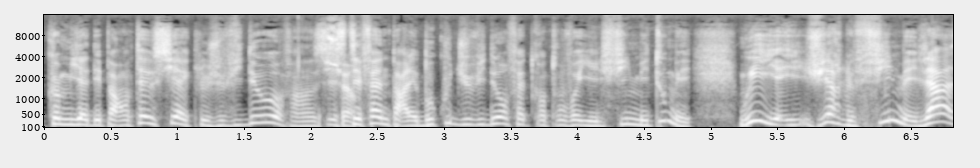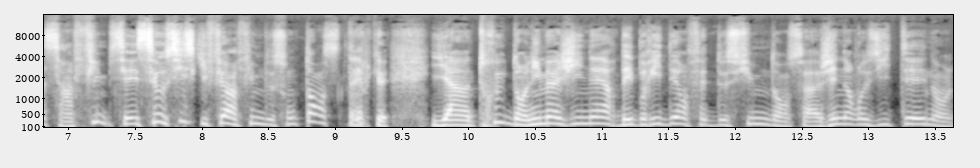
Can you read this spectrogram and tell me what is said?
Comme il y a des parentés aussi avec le jeu vidéo. Enfin, Stéphane parlait beaucoup de jeux vidéo en fait quand on voyait le film et tout. Mais oui, je veux dire, le film, et là, c'est un film, c'est aussi ce qui fait un film de son temps. C'est-à-dire qu'il y a un truc dans l'imaginaire débridé en fait de ce film, dans sa générosité, dans le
